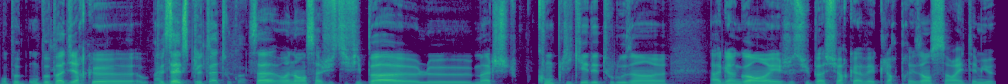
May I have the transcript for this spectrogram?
on peut, on peut pas dire que Ouais, Ça peut-être, explique peut- pas tout quoi. ça, ouais, non, ça justifie pas euh, le match compliqué des Toulousains euh, à Guingamp. Et je suis pas sûr qu'avec leur présence, ça aurait été mieux.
